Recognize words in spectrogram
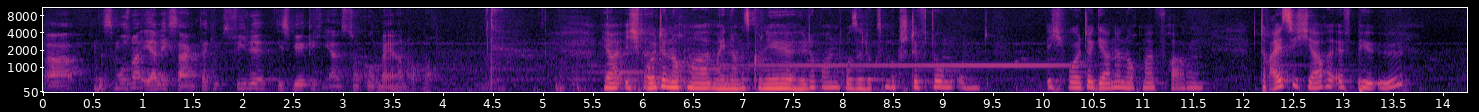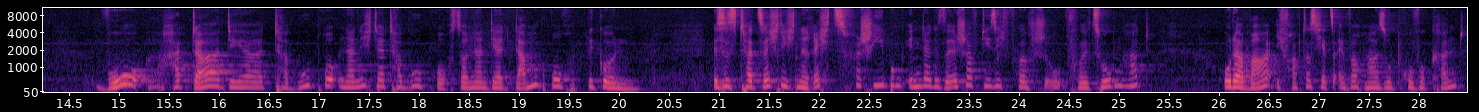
Äh, das muss man ehrlich sagen, da gibt es viele, die es wirklich ernst und gut meinen auch noch. Ja, ich wollte noch mal, mein Name ist Cornelia Hildebrand, Rosa-Luxemburg-Stiftung und ich wollte gerne noch mal fragen, 30 Jahre FPÖ, wo hat da der Tabubruch, na nicht der Tabubruch, sondern der Dammbruch begonnen? Ist es tatsächlich eine Rechtsverschiebung in der Gesellschaft, die sich vollzogen hat? Oder war, ich frage das jetzt einfach mal so provokant,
